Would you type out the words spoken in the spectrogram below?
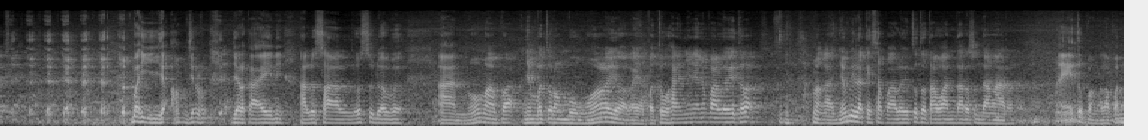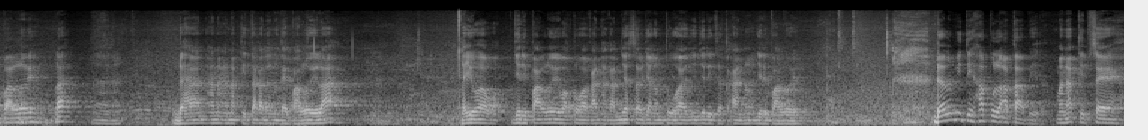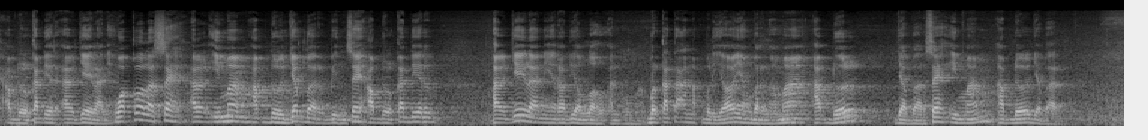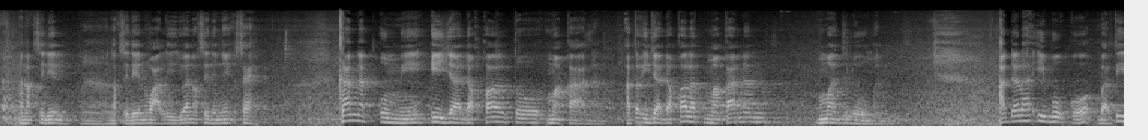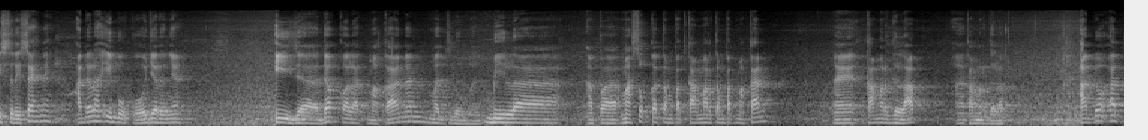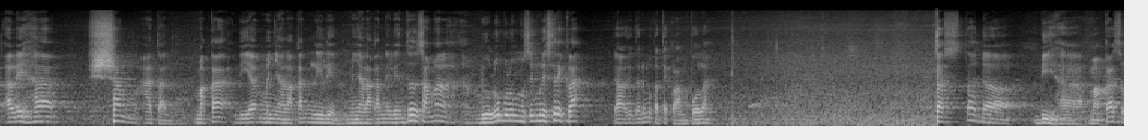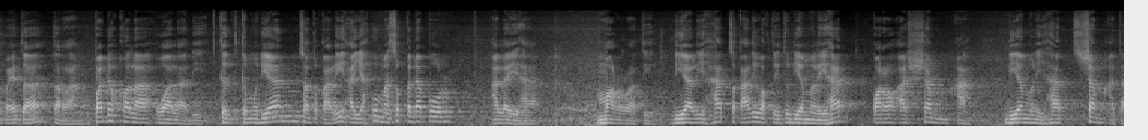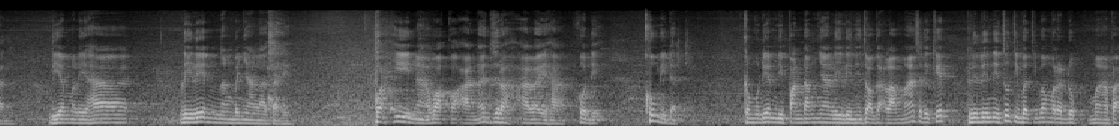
Bayi am jar. Jar kayak ini. Halus halus sudah anu apa nyembat orang bungol ya kayak petuhannya yang palu itu. Makanya bila kisah palu itu tertawa antara sundangar nah itu pengalaman palu lah. Nah, mudahan anak-anak kita kadang kayak palu lah ayo jadi paloy waktu akan akan jasal jangan tua aja jadi ke anu jadi paloy dalam itihapul akabir manakib Syekh Abdul Qadir Al Jailani waqala Syekh Al Imam Abdul Jabbar bin Syekh Abdul Qadir Al Jailani radhiyallahu anhu berkata anak beliau yang bernama Abdul Jabbar Syekh Imam Abdul Jabbar. Anak sidin. Nah, anak sidin wali juga anak sidin ini Syekh kanat ummi tu makanan. Atau ijadaqalat makanan majluman. Adalah ibuku berarti istri saya nih adalah ibuku jaranya ijadaqalat makanan majluman. Bila apa masuk ke tempat kamar tempat makan eh, kamar gelap eh, kamar gelap adoat alaiha syam'atan. Maka dia menyalakan lilin. Menyalakan lilin itu sama dulu belum musim listrik lah. Ya kita ini bukan tek lampu lah. Tastada biha. Maka supaya terang. Pada kala waladi. Ke, kemudian satu kali ayahku masuk ke dapur. Alaiha marratin. Dia lihat sekali waktu itu dia melihat. Para asyam'ah dia melihat syam'atan dia melihat lilin nang benyala tadi. Wahina waqa'a najrah alaiha kodi kumidat. Kemudian dipandangnya lilin itu agak lama sedikit lilin itu tiba-tiba meredup apa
